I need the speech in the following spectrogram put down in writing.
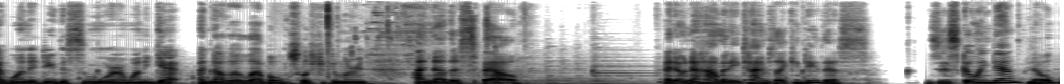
I want to do this some more. I want to get another level so she can learn another spell. I don't know how many times I can do this. Is this going down? Nope.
